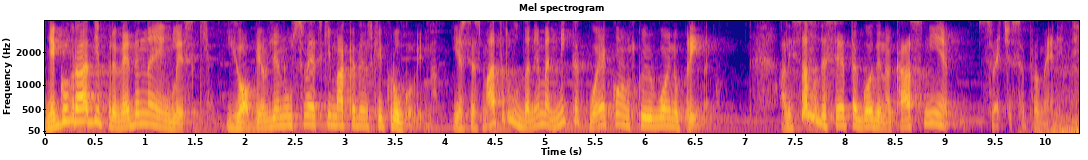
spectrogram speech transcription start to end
Njegov rad je preveden na engleski i objavljen u svetskim akademskim krugovima, jer se smatralo da nema nikakvu ekonomsku i vojnu primenu. Ali samo deseta godina kasnije sve će se promeniti.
